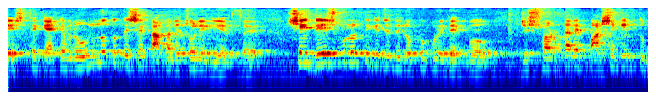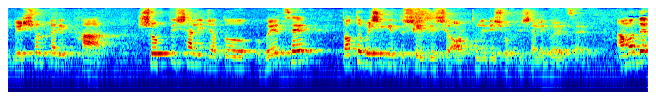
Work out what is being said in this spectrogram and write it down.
দেশ থেকে একেবারে উন্নত দেশের কাতারে চলে গিয়েছে, সেই দেশগুলোর দিকে যদি লক্ষ্য করে দেখব যে সরকারের পাশে কিন্তু বেসরকারি খাত শক্তিশালী যত হয়েছে, তত বেশি কিন্তু সেই দেশের অর্থনীতি শক্তিশালী হয়েছে। আমাদের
